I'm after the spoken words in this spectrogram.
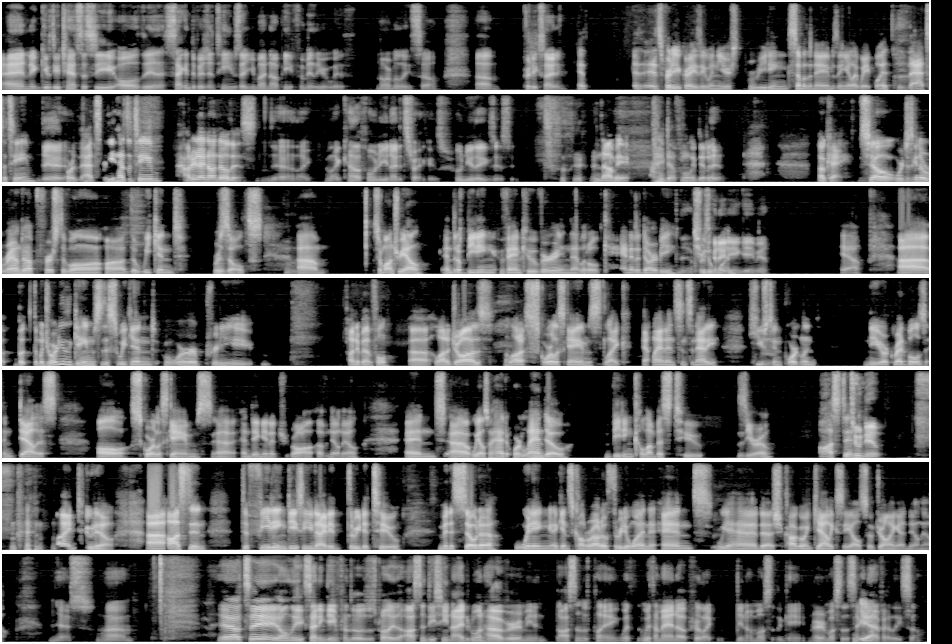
and it gives you a chance to see all the second division teams that you might not be familiar with normally. So, um, pretty exciting. It, it, it's pretty crazy when you're reading some of the names and you're like, wait, what? That's a team? Yeah. Or that city has a team? How did I not know this? Yeah, like like California United Strikers. Who knew they existed? not me. I definitely did it. Yeah. Okay. So we're just gonna round up first of all uh, the weekend results. Mm-hmm. Um, so Montreal ended up beating Vancouver in that little Canada derby, yeah, two to Canadian one. game, yeah. Yeah. Uh, but the majority of the games this weekend were pretty uneventful. Uh, a lot of draws, a lot of scoreless games like Atlanta and Cincinnati, Houston, mm. Portland, New York Red Bulls, and Dallas, all scoreless games, uh, ending in a draw of nil nil. And uh, we also had Orlando beating Columbus 2 0. Austin 2 0. Fine, 2 0. Uh, Austin defeating DC United 3 to 2. Minnesota winning against Colorado 3 to 1. And we had uh, Chicago and Galaxy also drawing at nil nil. Yes. Um, yeah, I would say the only exciting game from those was probably the Austin DC United one. However, I mean, Austin was playing with, with a man up for like, you know, most of the game or most of the second yeah. half at least. So,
